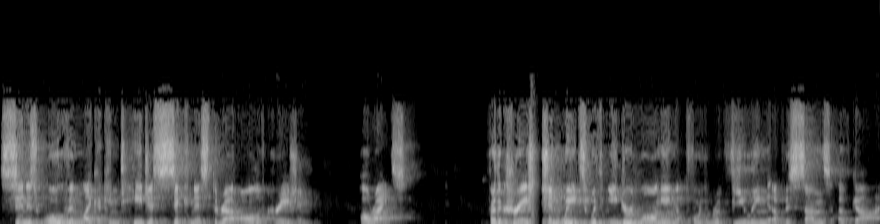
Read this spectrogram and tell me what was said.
Sin is woven like a contagious sickness throughout all of creation. Paul writes, For the creation waits with eager longing for the revealing of the sons of God.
